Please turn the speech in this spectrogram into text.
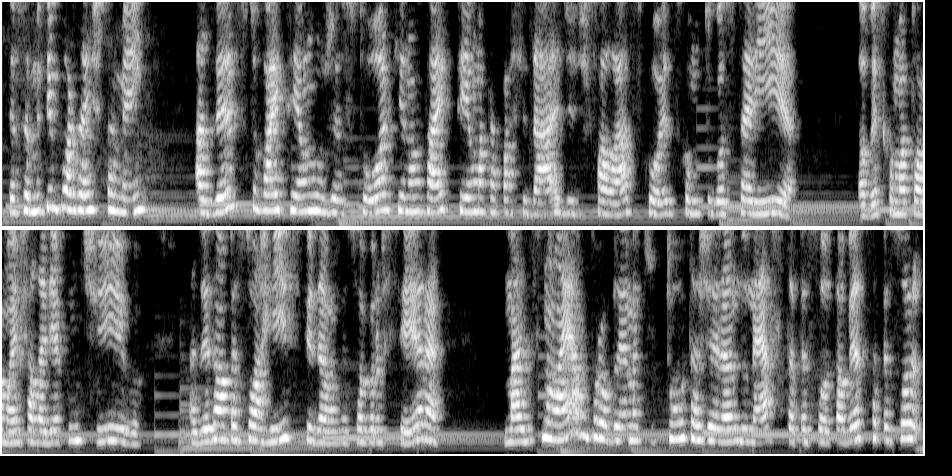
Então, isso é muito importante também às vezes tu vai ter um gestor que não vai ter uma capacidade de falar as coisas como tu gostaria, talvez como a tua mãe falaria contigo. Às vezes é uma pessoa ríspida, uma pessoa grosseira, mas isso não é um problema que tu tá gerando nesta pessoa. Talvez essa pessoa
